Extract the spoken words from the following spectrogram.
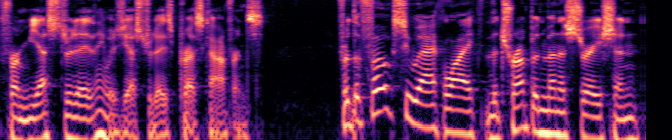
from yesterday. I think it was yesterday's press conference. For the folks who act like the Trump administration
